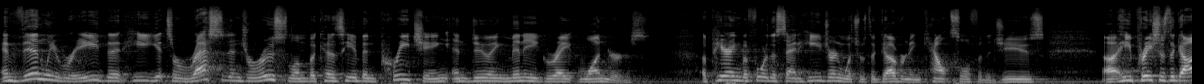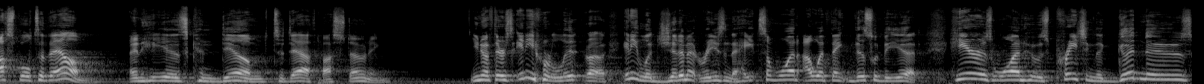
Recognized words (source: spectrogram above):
And then we read that he gets arrested in Jerusalem because he had been preaching and doing many great wonders. Appearing before the Sanhedrin, which was the governing council for the Jews, uh, he preaches the gospel to them, and he is condemned to death by stoning. You know, if there's any, uh, any legitimate reason to hate someone, I would think this would be it. Here is one who is preaching the good news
